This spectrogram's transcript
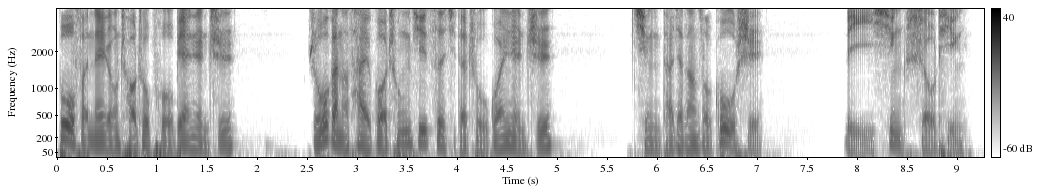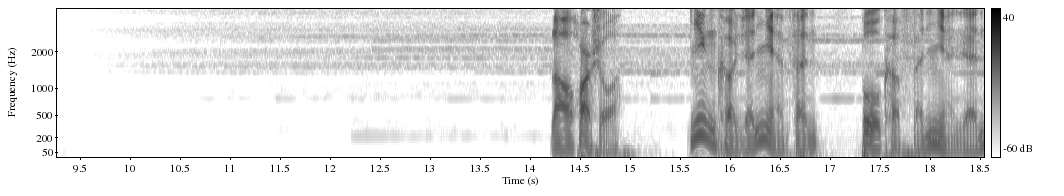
部分内容超出普遍认知。如感到太过冲击自己的主观认知，请大家当做故事，理性收听。老话说：“宁可人撵坟。”不可坟撵人，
